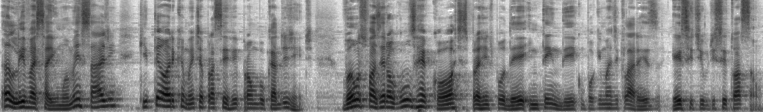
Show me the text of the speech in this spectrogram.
ali vai sair uma mensagem que teoricamente é para servir para um bocado de gente. Vamos fazer alguns recortes para a gente poder entender com um pouquinho mais de clareza esse tipo de situação.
